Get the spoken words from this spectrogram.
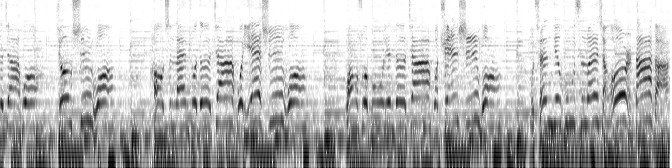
的家伙就是我，好吃懒做的家伙也是我，光说不练的家伙全是我。我成天胡思乱想，偶尔打打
